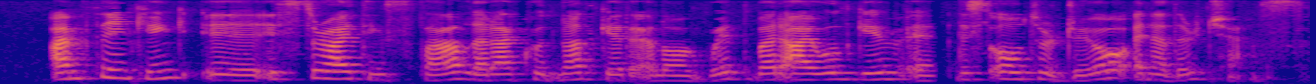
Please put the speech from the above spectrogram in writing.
I'm thinking it's the writing style that I could not get along with, but I will give this author duo another chance.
